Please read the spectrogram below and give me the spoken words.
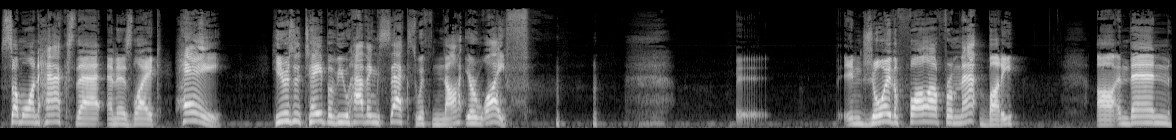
someone hacks that and is like, hey, here's a tape of you having sex with not your wife. Enjoy the fallout from that, buddy. Uh, and then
